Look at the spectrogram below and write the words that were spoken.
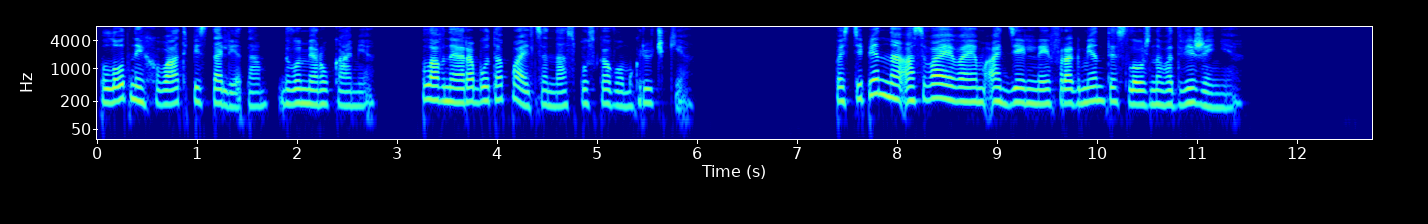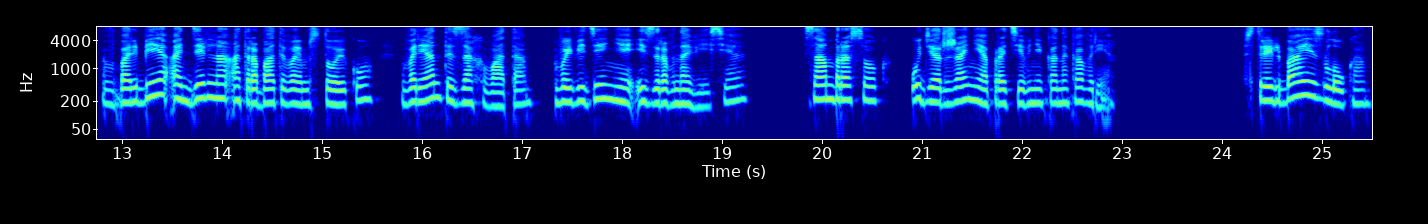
плотный хват пистолета двумя руками, плавная работа пальца на спусковом крючке. Постепенно осваиваем отдельные фрагменты сложного движения. В борьбе отдельно отрабатываем стойку, варианты захвата, выведение из равновесия, сам бросок, удержание противника на ковре. Стрельба из лука.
